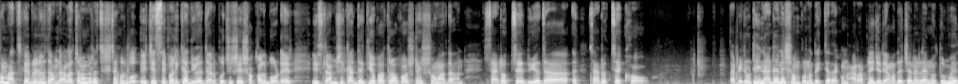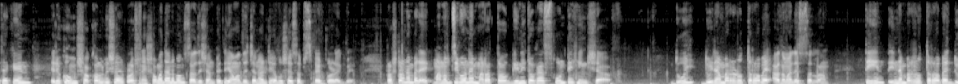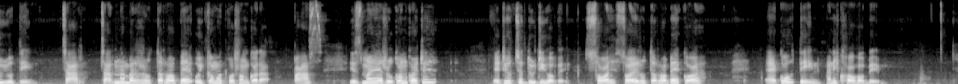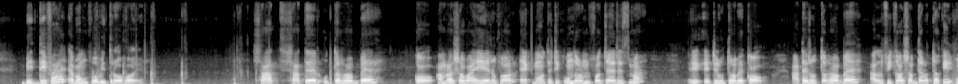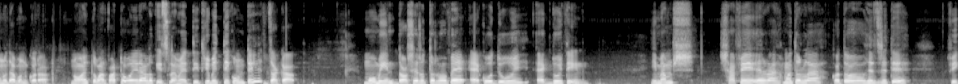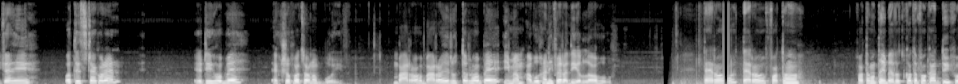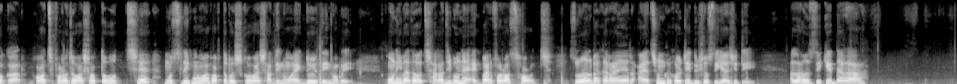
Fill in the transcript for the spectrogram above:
আলাইকুম আজকের ভিডিওতে আমরা আলোচনা করার চেষ্টা করব এইচএসসি পরীক্ষা দুই হাজার পঁচিশে সকল বোর্ডের ইসলাম শিক্ষার দ্বিতীয় পাত্র প্রশ্নের সমাধান। স্যাট হচ্ছে দুই হাজার, স্যাট হচ্ছে খ। তা ভিডিওটি না টেনে সম্পূর্ণ দেখতে থাকুন। আর আপনি যদি আমাদের চ্যানেলে নতুন হয়ে থাকেন, এরকম সকল বিষয়ের প্রশ্নের সমাধান এবং সাজেশন পেতে আমাদের চ্যানেলটি অবশ্যই সাবস্ক্রাইব করে রাখবে প্রশ্ন নম্বর এক, মানব জীবনে মারাত্মক গণিত কাজ কোনটি? হিংসা। দুই দুই নম্বরের উত্তর হবে আদম আলাইসাল্লাম তিন তিন নম্বরের উত্তর হবে দুই ও তিন। চার চার নম্বরের উত্তর হবে ঐক্যমত পোষণ করা। পাঁচ ইসমাইয়ের রুকন কয়টি? এটি হচ্ছে দুইটি হবে। ছয়, ছয়ের উত্তর হবে ক, এক ও তিন মানে খ হবে। বৃদ্ধি পায় এবং পবিত্র হয়। সাত, সাতের উত্তর হবে ক। আমরা সবাই এর উপর একমত। এটি কোন ধরনের পর্যায়ের ইসমা এটির উত্তর হবে ক। আটের উত্তর হবে আল ফিকহ শব্দের অর্থ কি? অনুধাবন করা। নয়, তোমার পাঠ্য বইয়ের আলোকে ইসলামের তৃতীয় ভিত্তি কোনটি? জাকাত। মমিন দশের উত্তর হবে এক ও দুই, এক, দুই, তিন। ইমাম শাফি রহমতুল্লাহ কত হিজড়িতে ফিকাহি প্রতিষ্ঠা করেন? এটি হবে একশো পঁচানব্বই। বারো বারো এর উত্তর হবে ইমাম আবু হানিফা রাদিয়াল্লাহু। তেরো তেরো, প্রথম প্রথমত ইবাদত কত প্রকার দুই প্রকার। হজ ফরজ হওয়া সত্য হচ্ছে, মুসলিম হওয়া প্রাপ্তবয়স্ক হওয়া, স্বাধীন হওয়া, এক, দুই, তিন হবে। কোন ইবাদত সারা জীবনে একবার ফরজ? হজ। সুরাল বাকারায়ের আয়াত সংখ্যা কয়টি? দুশো ছিয়াশিটি। আল্লাহ জিকির দ্বারা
